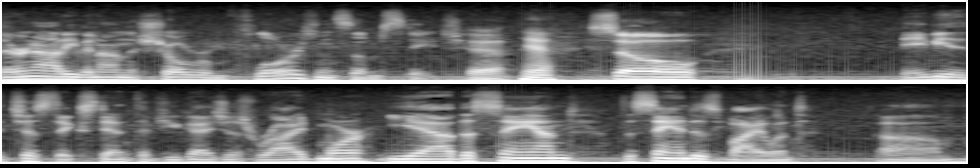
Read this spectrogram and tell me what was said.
they're not even on the showroom floors in some stage. Yeah. yeah, So maybe it's just the extent of you guys just ride more. Yeah, the sand, the sand is violent, um,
